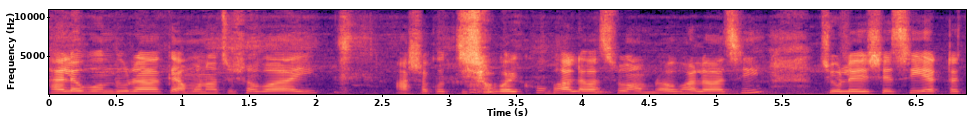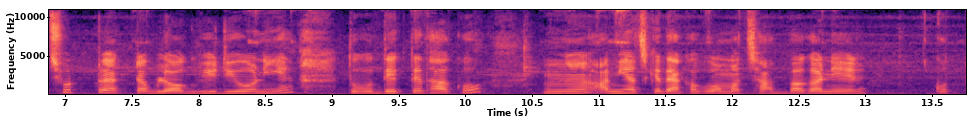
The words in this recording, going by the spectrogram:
হ্যালো বন্ধুরা, কেমন আছো সবাই? আশা করছি সবাই খুব ভালো আছো, আমরাও ভালো আছি। চলে এসেছি একটা ছোট্ট একটা ব্লগ ভিডিও নিয়ে। তো দেখতে থাকো আমি আজকে দেখাবো আমার ছাদ বাগানের কত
